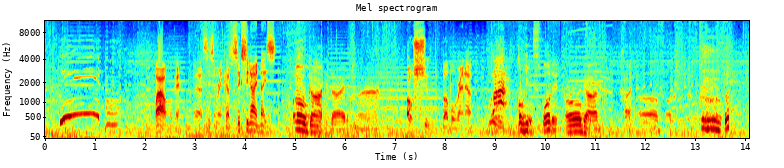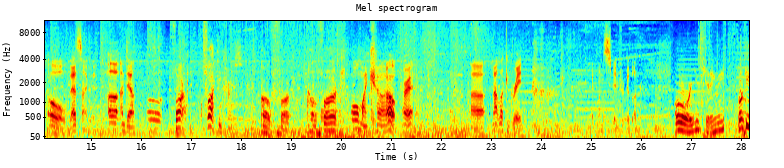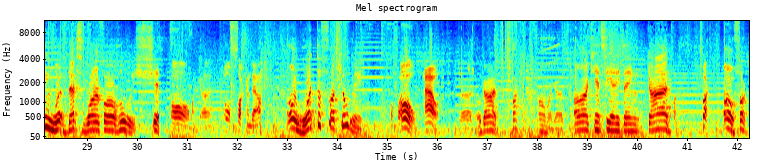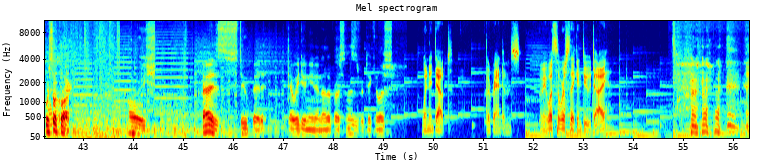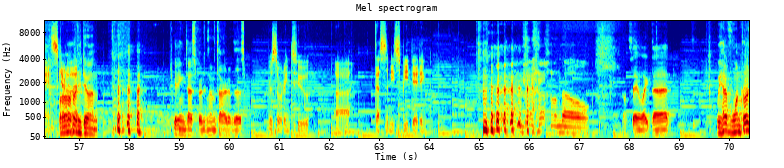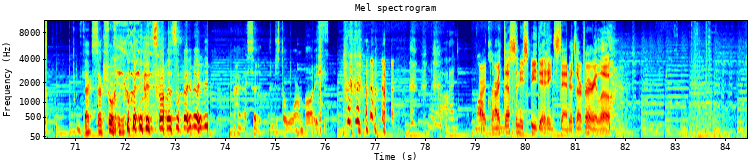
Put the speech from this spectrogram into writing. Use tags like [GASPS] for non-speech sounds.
Wow. Okay. Uh, season rank up. 69. Nice. oh, God. I died. Ah. Oh shoot! The bubble ran out. Oh, he exploded. Oh, God. God. Oh, fuck. [GASPS] Oh, that's not good. Uh, I'm down. Oh, fuck. Oh, fucking Christ. Oh, fuck. Oh, fuck. Oh, my God. Oh, all right. Uh, not looking great. [LAUGHS] Everyone's spinning for good luck. Oh, are you kidding me? Fucking what? Vex waterfall. Holy shit. Oh, my God. Oh, fuck. I'm down. Oh, what the fuck killed me? Oh, fuck. Oh, ow! God. Oh, God. Fuck. Oh, my God. Oh, I can't see anything. God. Fuck. Oh, fuck. We're so close. Holy shit. That is stupid. Yeah, we do need another person. This is ridiculous. When in doubt, the randoms. I mean, what's the worst they can do? Die? [LAUGHS] I ain't scared We're of already doing. [LAUGHS] Getting desperate, and I'm tired of this. Resorting to uh, Destiny speed dating. [LAUGHS] oh, no. Don't say it like that. We have one person. In fact, sexual [LAUGHS] healing is on its way, baby. I I said it. I'm just a warm body. [LAUGHS] Oh god. Our, our Destiny speed dating standards are very low.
